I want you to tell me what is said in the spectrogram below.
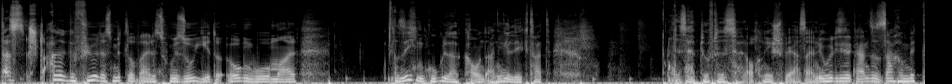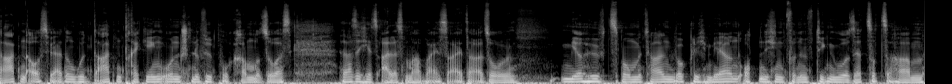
das starke Gefühl, dass mittlerweile sowieso jeder irgendwo mal sich einen Google-Account angelegt hat. Deshalb dürfte es halt auch nicht schwer sein. Über diese ganze Sache mit Datenauswertung und Datentracking und Schnüffelprogramm und sowas lasse ich jetzt alles mal beiseite. Also mir hilft es momentan wirklich mehr, einen ordentlichen, vernünftigen Übersetzer zu haben,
